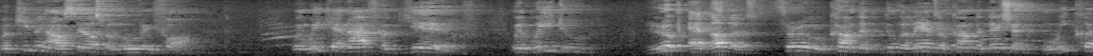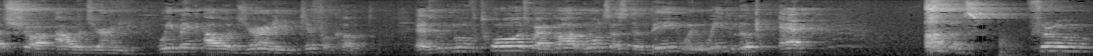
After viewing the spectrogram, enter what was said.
we're keeping ourselves from moving forward. When we cannot forgive, when we do look at others through, come through the lens of condemnation, when we cut short our journey, we make our journey difficult. As we move towards where God wants us to be, when we look at others through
